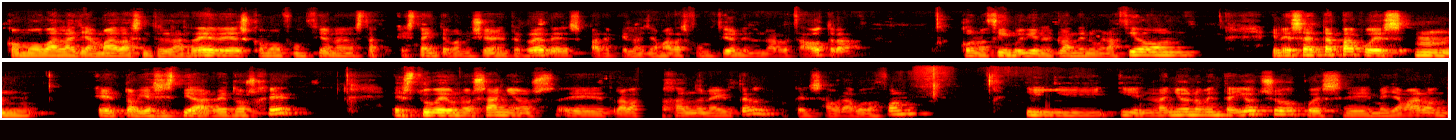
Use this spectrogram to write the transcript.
cómo van las llamadas entre las redes, cómo funciona esta, esta interconexión entre redes para que las llamadas funcionen de una red a otra conocí muy bien el plan de numeración. En esa etapa, pues, mm, eh, todavía existía la red 2G. Estuve unos años eh, trabajando en Airtel, que es ahora Vodafone. Y, en el año 98, pues, eh, me llamaron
